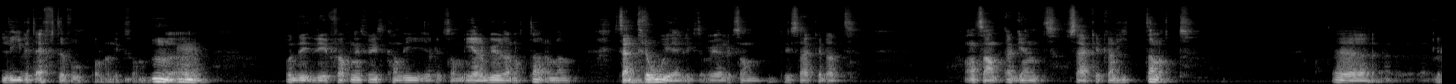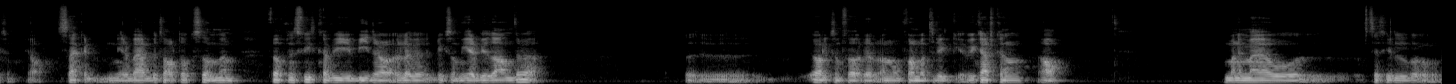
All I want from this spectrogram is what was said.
livet efter fotbollen. Liksom. Mm. Och det, det, förhoppningsvis kan vi liksom erbjuda något där. Men sen tror jag liksom, jag liksom, det är säkert att hans agent säkert kan hitta något. Eh, liksom, ja, säkert mer välbetalt också men förhoppningsvis kan vi ju bidra eller liksom erbjuda andra eh, ja, liksom fördelar, någon form av trygghet. Vi kanske kan, ja, man är med och ser till och,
